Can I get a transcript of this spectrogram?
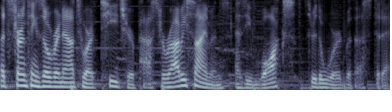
Let's turn things over now to our teacher, Pastor Robbie Symons, as he walks through the word with us today.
